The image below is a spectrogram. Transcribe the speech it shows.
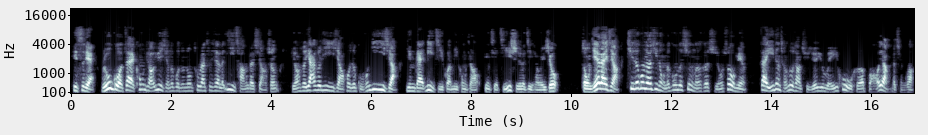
第四点，如果在空调运行的过程中突然出现了异常的响声，比方说压缩机异响或者鼓风机异响，应该立即关闭空调，并且及时的进行维修。总结来讲，汽车空调系统的工作性能和使用寿命。在一定程度上取决于维护和保养的情况。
